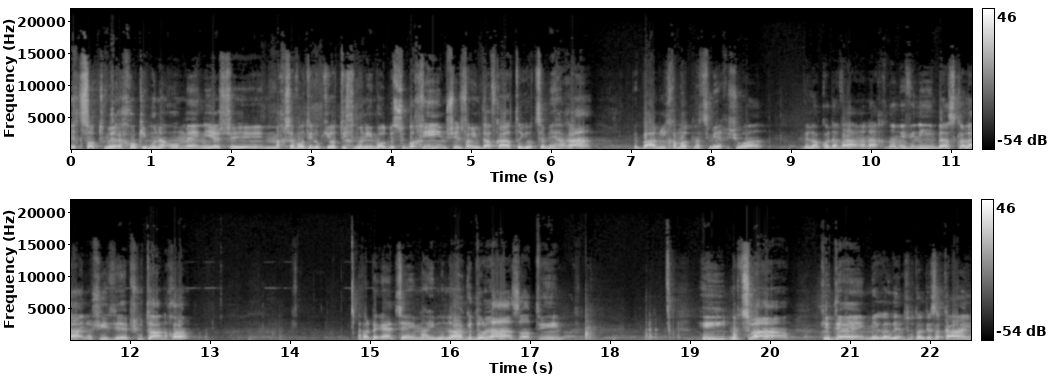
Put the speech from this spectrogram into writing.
עצות מרחוק אמונה אומן, יש אה, מחשבות אלוקיות, תכנונים מאוד מסובכים, שלפעמים דווקא האתר יוצא מהרע, ובעל מלחמות מצמיח ישועות, ולא כל דבר אנחנו מבינים בהשכלה אנושית פשוטה, נכון? אבל בעצם האמונה הגדולה הזאת היא נוצרה כדי מגלגל זכות על ידי זכאי,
